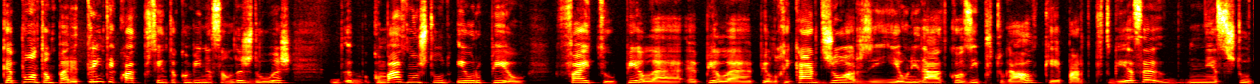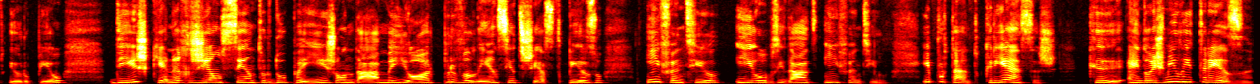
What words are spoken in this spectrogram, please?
que apontam para 34% a combinação das duas, com base num estudo europeu feito pela, pela, pelo Ricardo Jorge e a unidade COSI Portugal, que é a parte portuguesa, nesse estudo europeu, diz que é na região centro do país onde há maior prevalência de excesso de peso infantil e obesidade infantil. E, portanto, crianças que em 2013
